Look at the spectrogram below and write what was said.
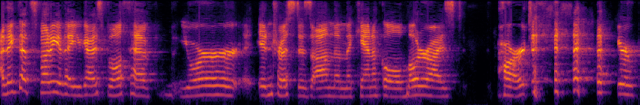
I think that's funny that you guys both have your interest is on the mechanical motorized part. your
